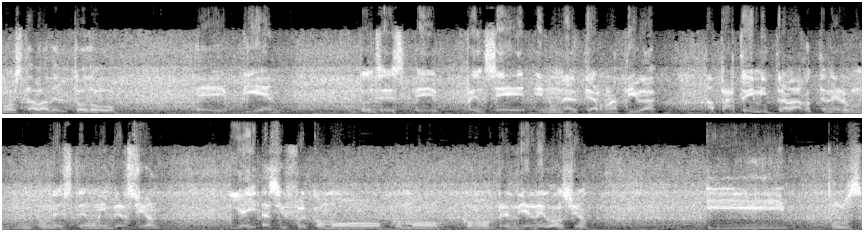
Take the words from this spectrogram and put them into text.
no, estaba del todo eh, bien. Entonces eh, pensé en una alternativa, aparte de mi trabajo, tener este, una inversión y ahí, así fue como, como, como emprendí el negocio. Y pues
